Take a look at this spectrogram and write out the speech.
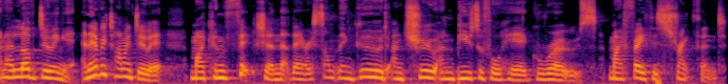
and I love doing it. And every time I do it, my conviction that there is something good and true and beautiful here grows. My faith is strengthened.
